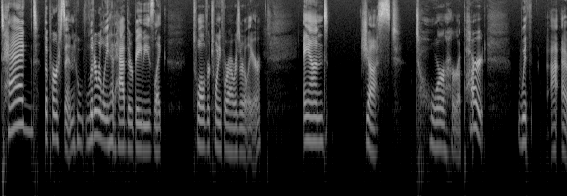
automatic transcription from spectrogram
tagged the person who literally had had their babies like 12 or 24 hours earlier, and just tore her apart with uh, uh,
